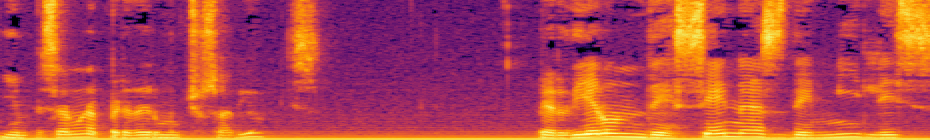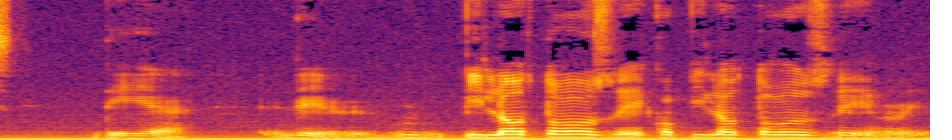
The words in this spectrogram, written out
y empezaron a perder muchos aviones. Perdieron decenas de miles de, eh, pilotos, de copilotos, de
